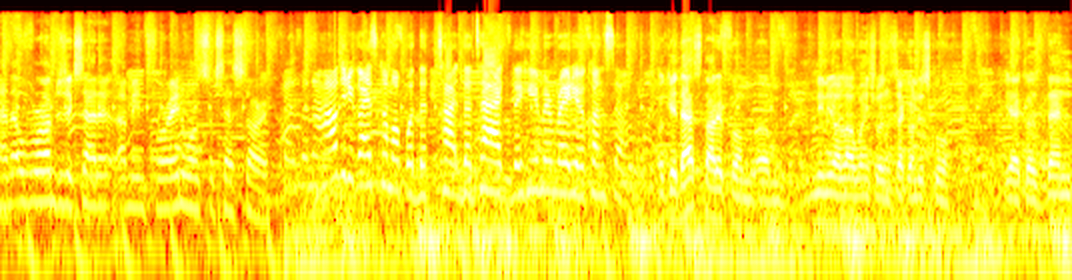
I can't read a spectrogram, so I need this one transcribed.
And overall, I'm just excited. I mean, for anyone's success story. Okay, so now how did you guys come up with the, ta- the tag, the Human Radio concert? Okay, that started from um, Niniola when she was in secondary school. Yeah, because then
